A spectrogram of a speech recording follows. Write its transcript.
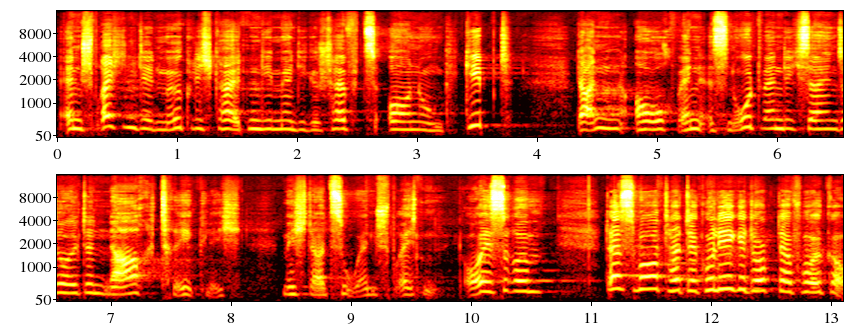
entsprechend den Möglichkeiten, die mir die Geschäftsordnung gibt, dann auch, wenn es notwendig sein sollte, nachträglich mich dazu entsprechend äußere. Das Wort hat der Kollege Dr. Volker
